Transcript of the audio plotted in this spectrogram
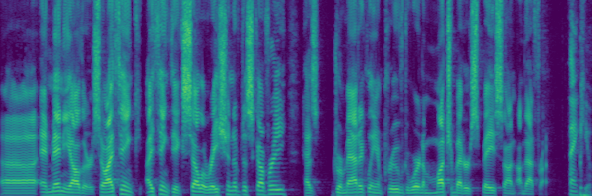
uh, and many others. So I think, I think the acceleration of discovery has dramatically improved. We're in a much better space on, on that front. Thank you.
